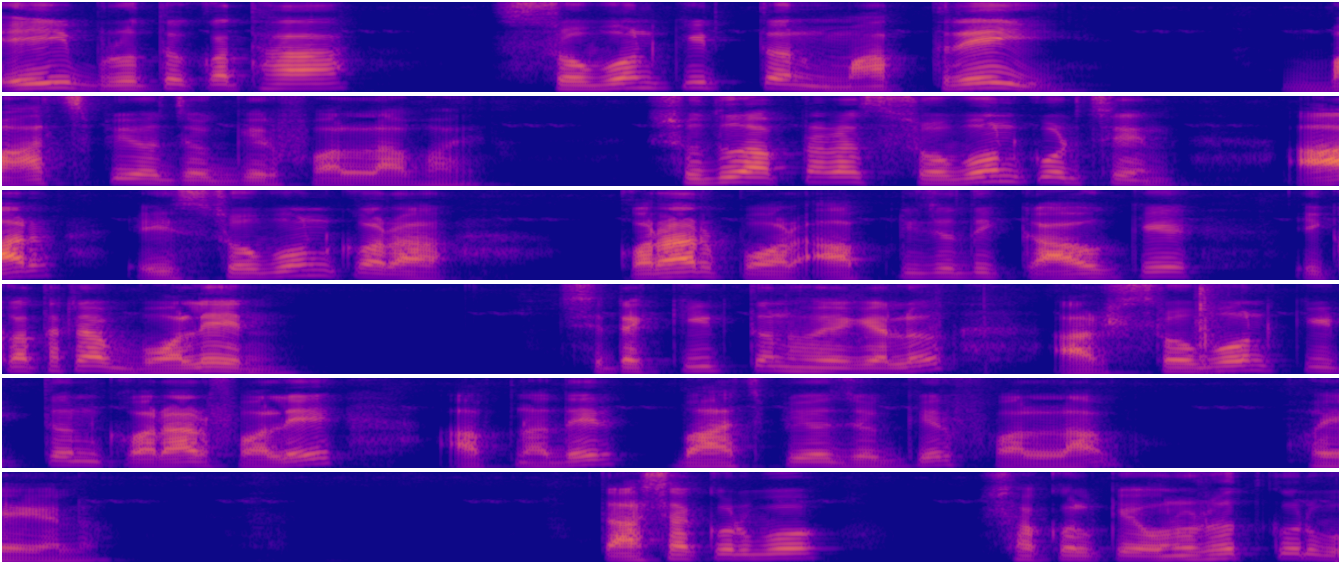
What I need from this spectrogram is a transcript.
এই ব্রত কথা শ্রবণ কীর্তন মাত্রেই বাজপেয় যজ্ঞের ফল লাভ হয়। শুধু আপনারা শ্রবণ করছেন আর এই শ্রবণ করা, করার পর আপনি যদি কাউকে এই কথাটা বলেন, সেটা কীর্তন হয়ে গেল আর শ্রবণ কীর্তন করার ফলে আপনাদের বাজপেয় যজ্ঞের ফল লাভ হয়ে গেল। তা আশা করব সকলকে অনুরোধ করব,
